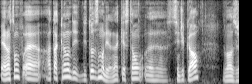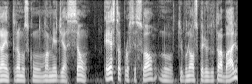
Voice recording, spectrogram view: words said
É, nós estamos é, atacando de, de, todas as maneiras. Na né? questão é, sindical, nós já entramos com uma mediação extraprocessual no Tribunal Superior do Trabalho,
